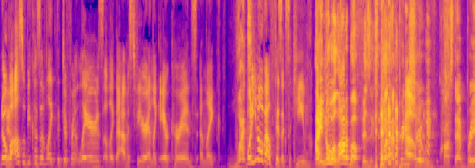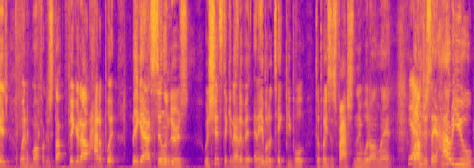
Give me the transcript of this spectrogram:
no, Yeah. but also because of like the different layers of like the atmosphere and like air currents and like What? what do you know about physics, Akeem? What I know you- a lot about physics, but I'm pretty Oh. sure we've crossed that bridge when motherfuckers start figured out how to put big ass cylinders with shit sticking out of it and able to take people to places faster than they would on land. But I'm just saying, how do you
